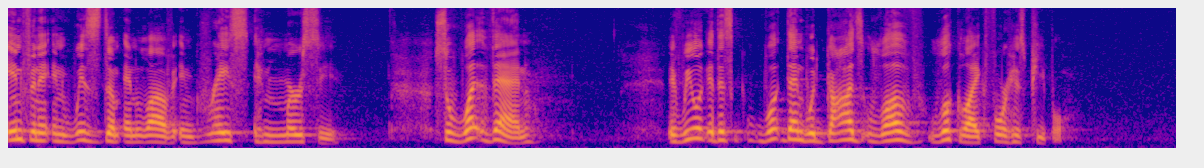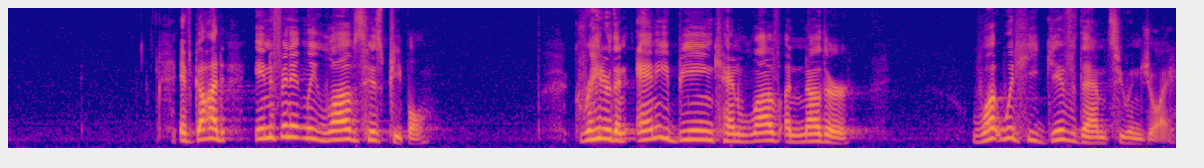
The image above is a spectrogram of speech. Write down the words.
infinite in wisdom and love, in grace and mercy. So, what then, if we look at this, what then would God's love look like for his people? If God infinitely loves his people, greater than any being can love another, what would he give them to enjoy?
